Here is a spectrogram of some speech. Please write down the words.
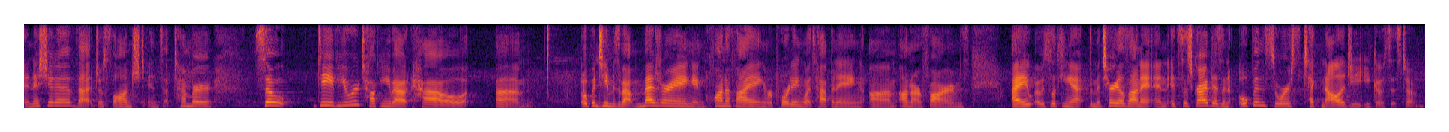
initiative that just launched in September. So, Dave, you were talking about how um, OpenTEAM is about measuring and quantifying, reporting what's happening um, on our farms. I, I, was looking at the materials on it, and it's described as an open source technology ecosystem.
